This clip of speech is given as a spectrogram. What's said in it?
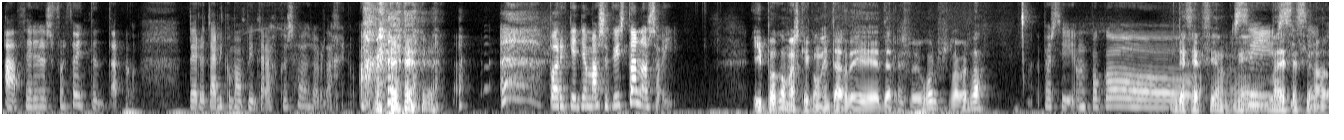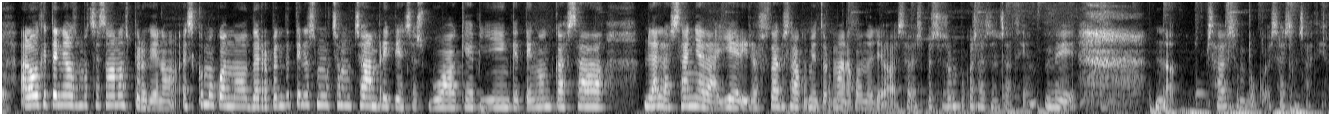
a hacer el esfuerzo de intentarlo. Pero tal y como pintan las cosas, la verdad que no. porque yo masoquista no soy. Y poco más que comentar de, de Reservoir Wolves, la verdad. Pues sí, un poco... Decepción, a mí me ha decepcionado. Algo que teníamos muchas ganas, pero que no. Es como cuando de repente tienes mucha, mucha hambre y piensas, ¡buah, qué bien! Que tengo en casa la lasaña de ayer y resulta que se la comió tu hermana cuando llega, ¿sabes? Pues es un poco esa sensación de... No, ¿sabes? Un popoco esa sensación.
